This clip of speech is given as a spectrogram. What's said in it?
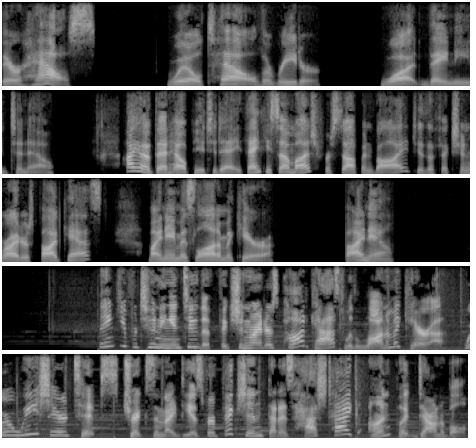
Their house will tell the reader what they need to know. I hope that helped you today. Thank you so much for stopping by to the Fiction Writers Podcast. My name is Lana McAra. Bye now. Thank you for tuning into the Fiction Writers Podcast with Lana McAra, where we share tips, tricks, and ideas for fiction that is hashtag unputdownable.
